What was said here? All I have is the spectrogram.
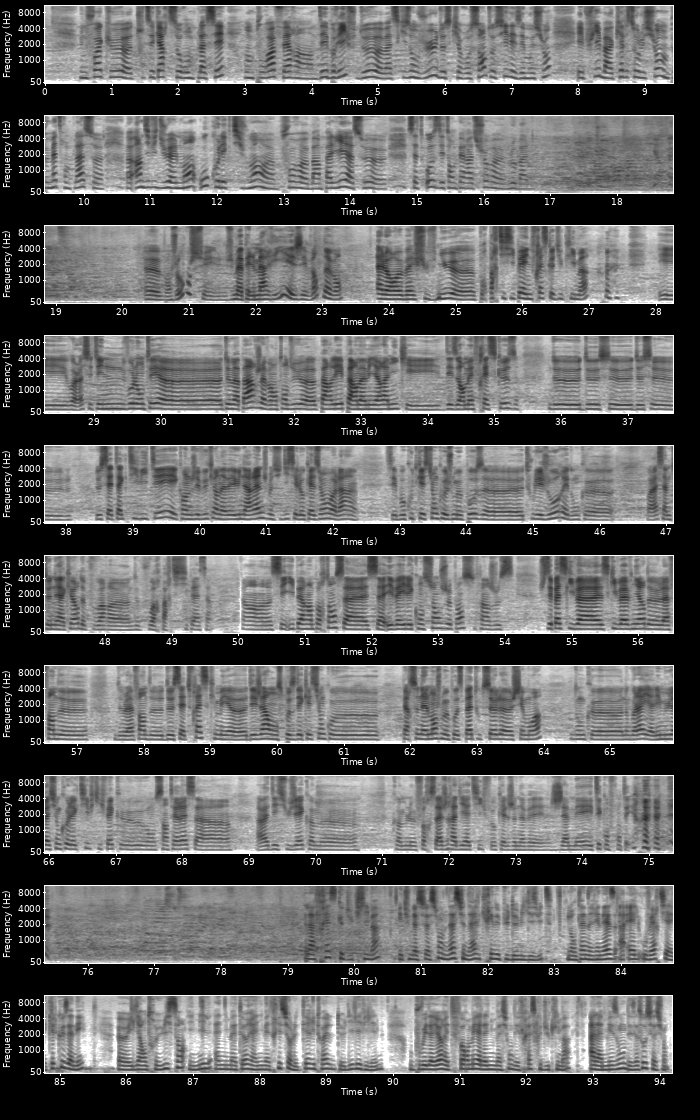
Une fois que euh, toutes ces cartes seront placées, on pourra faire un débrief de euh, bah, ce qu'ils ont vu, de ce qu'ils ressentent aussi, les émotions, et puis bah, quelles solutions on peut mettre en place euh, euh, individuellement ou collectivement euh, pour euh, bah, pallier à ce, euh, cette hausse des températures euh, globales. Euh, bonjour, je, m'appelle Marie et j'ai 29 ans. Alors, euh, bah, je suis venue euh, pour participer à une fresque du climat. et voilà, c'était une volonté de ma part. J'avais entendu parler par ma meilleure amie qui est désormais fresqueuse de, de, ce, de, ce, de cette activité. Et quand j'ai vu qu'il y en avait une à Rennes, je me suis dit c'est l'occasion. Voilà, c'est beaucoup de questions que je me pose tous les jours. Et donc, voilà, ça me tenait à cœur de pouvoir participer à ça. C'est hyper important, ça, éveille les consciences, je pense. Enfin, je ne sais pas ce qui, va, venir de la fin de, cette fresque, mais euh, déjà, on se pose des questions que personnellement, je ne me pose pas toute seule euh, chez moi. Donc, euh, donc voilà, il y a l'émulation collective qui fait qu'on s'intéresse à, des sujets comme, comme le forçage radiatif auquel je n'avais jamais été confrontée. La fresque du climat est une association nationale créée depuis 2018. L'antenne rennaise a, elle, ouverte il y a quelques années. Euh, il y a entre 800 et 1000 animateurs et animatrices sur le territoire de l'île-et-Vilaine. Vous pouvez d'ailleurs être formé à l'animation des fresques du climat à la maison des associations.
